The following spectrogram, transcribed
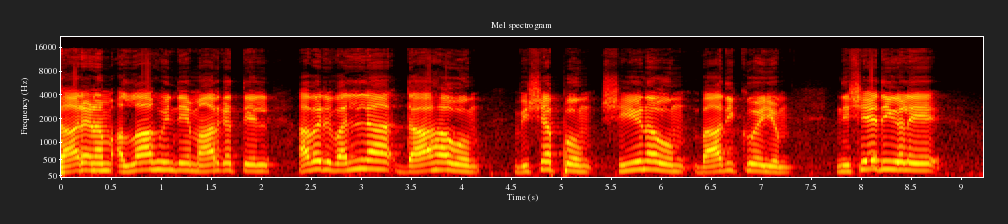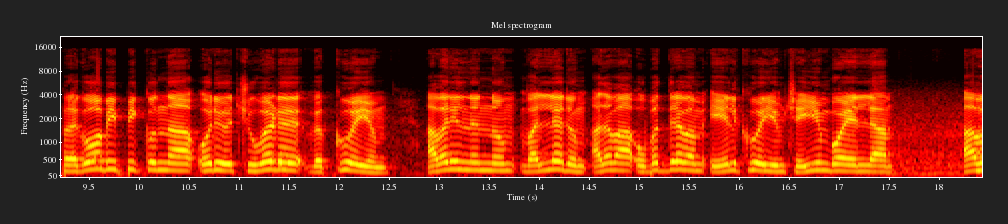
കാരണം അള്ളാഹുവിൻ്റെ മാർഗത്തിൽ അവർ വല്ല ദാഹവും വിശപ്പും ക്ഷീണവും ബാധിക്കുകയും നിഷേധികളെ പ്രകോപിപ്പിക്കുന്ന ഒരു ചുവട് വെക്കുകയും അവരിൽ നിന്നും വല്ലതും അഥവാ ഉപദ്രവം ഏൽക്കുകയും ചെയ്യുമ്പോഴെല്ലാം അവ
